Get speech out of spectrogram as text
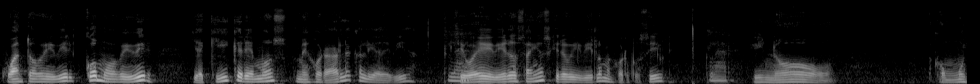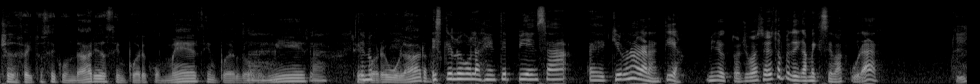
cuánto va a vivir, cómo va a vivir. Y aquí queremos mejorar la calidad de vida. Si voy a vivir dos años, quiero vivir lo mejor posible. Claro. Y no con muchos efectos secundarios, sin poder comer, sin poder Claro, dormir, claro. sin no- poder regular. Es que luego la gente piensa, eh, quiero una garantía. Mire, doctor, yo voy a hacer esto, pero dígame que se va a curar. ¿Y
